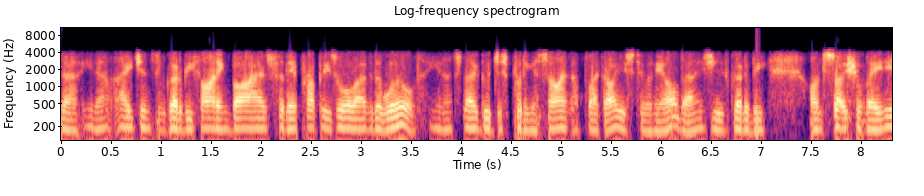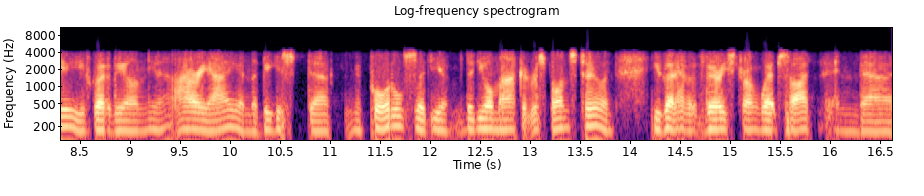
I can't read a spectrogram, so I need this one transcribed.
uh, you know, agents have got to be finding buyers for their properties all over the world. You know, it's no good just putting a sign up like I used to in the old days. You've got to be on social media. You've got to be on you know, REA and the biggest uh, portals that you that your market responds to, and you've got to have a very strong website and uh,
